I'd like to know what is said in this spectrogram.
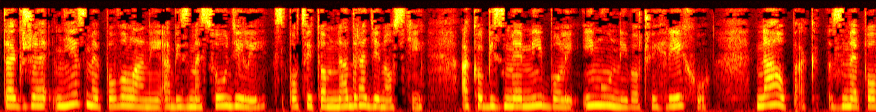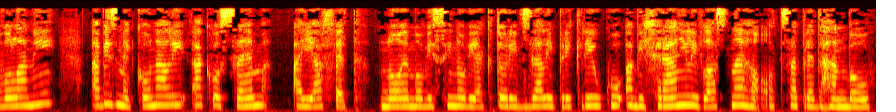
Takže nie sme povolaní, aby sme súdili s pocitom nadradenosti, ako by sme my boli imúnni voči hriechu. Naopak, sme povolaní, aby sme konali ako Sem a Jafet, Noémovi synovia, ktorí vzali prikryvku, aby chránili vlastného otca pred hanbou.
